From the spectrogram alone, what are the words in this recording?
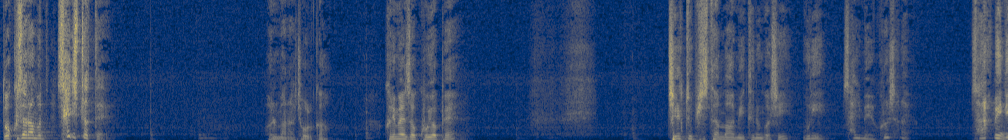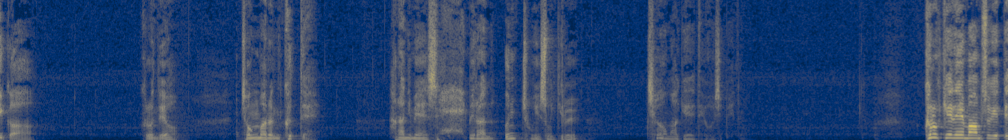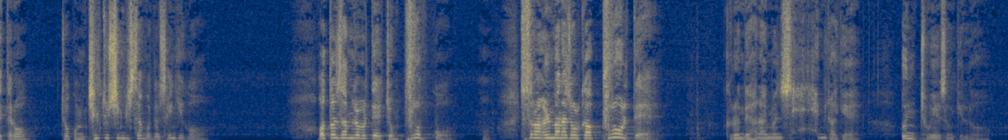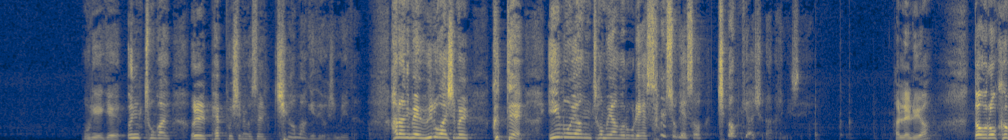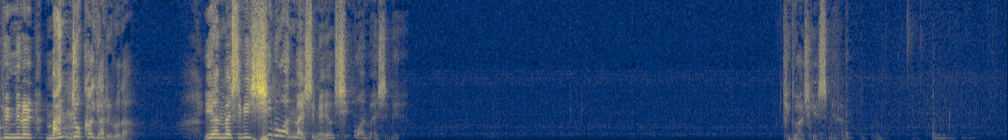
또 그 사람은 새 집 졌대. 얼마나 좋을까? 그러면서 그 옆에 질투 비슷한 마음이 드는 것이 우리 삶이에요. 그렇잖아요. 사람이니까. 그런데요, 정말은 그때 하나님의 세밀한 은총의 손길을 체험하게 되어집니다. 그렇게 내 마음속에 때때로 조금 질투심 비슷한 것도 생기고 어떤 사람들 볼때 좀 부럽고 어, 저 사람 얼마나 좋을까 부러울 때 그런데 하나님은 세밀하게 은총의 손길로 우리에게 은총을 베푸시는 것을 체험하게 되어집니다. 하나님의 위로하심을 그때 이 모양 저 모양으로 우리의 삶 속에서 체험케 하시는 하나님이세요. 할렐루야. 떡으로 그 빈민을 만족하게 하리로다. 이 한 말씀이 심오한 말씀이에요. 심오한 말씀이에요. 기도하시겠습니다.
